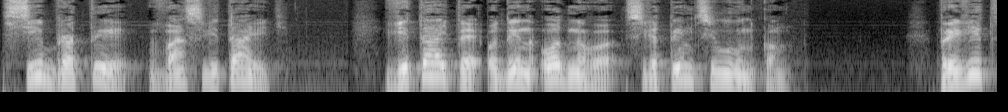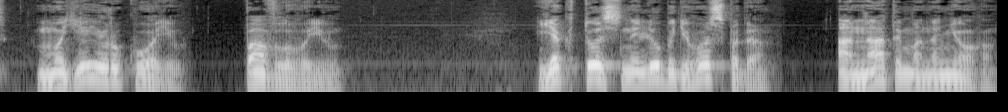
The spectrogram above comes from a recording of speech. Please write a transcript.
Всі брати вас вітають. Вітайте один одного святим цілунком. Привіт моєю рукою, Павловою. Як хтось не любить Господа, анатема на нього.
